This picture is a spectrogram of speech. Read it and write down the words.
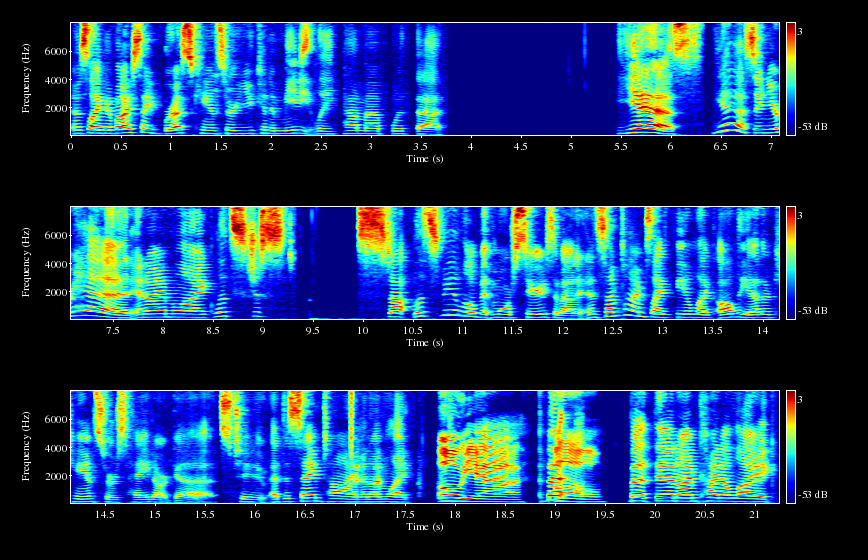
It's like if I say breast cancer, you can immediately come up with that. Yes, yes, in your head. And I'm like, let's just stop let's be a little bit more serious about it and sometimes i feel like all the other cancers hate our guts too at the same time and i'm like Oh, yeah. but oh, but then i'm kind of like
